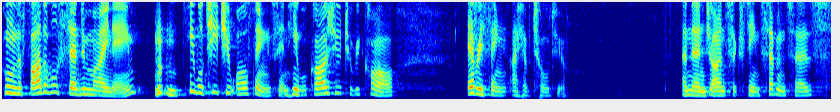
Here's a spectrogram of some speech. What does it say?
whom the Father will send in my name, he will teach you all things, and he will cause you to recall everything I have told you. And then John 16, 7 says,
